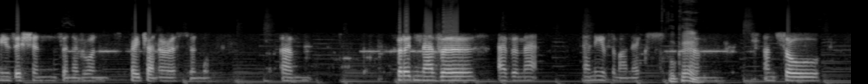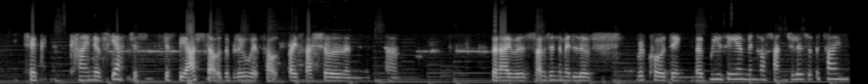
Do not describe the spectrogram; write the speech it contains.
musicians, and everyone's very generous. And um, but I'd never ever met any of the Manics. Okay. Um, and so to kind of yeah, just just be asked out of the blue, it felt very special. And um, but I was I was in the middle of recording the museum in Los Angeles at the time,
